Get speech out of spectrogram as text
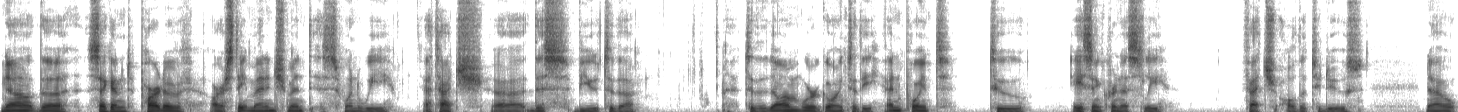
Now the second part of our state management is when we attach uh, this view to the to the DOM, we're going to the endpoint to asynchronously fetch all the to-dos. Now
